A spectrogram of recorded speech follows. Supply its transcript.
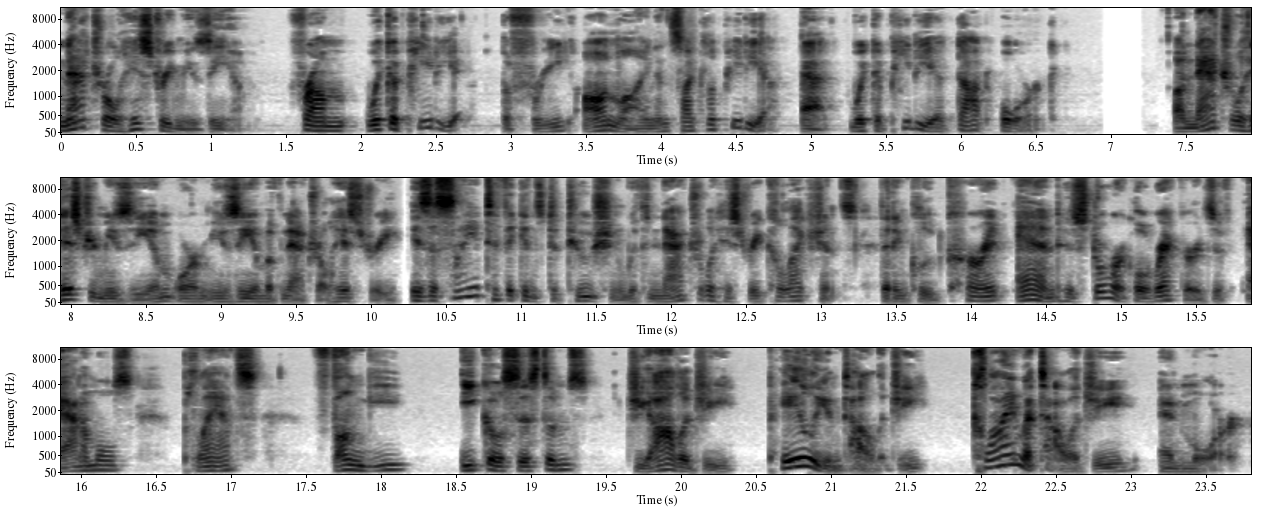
Natural History Museum from Wikipedia, the free online encyclopedia at wikipedia.org. A natural history museum, or museum of natural history, is a scientific institution with natural history collections that include current and historical records of animals, plants, fungi, ecosystems, geology, paleontology, climatology, and more.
